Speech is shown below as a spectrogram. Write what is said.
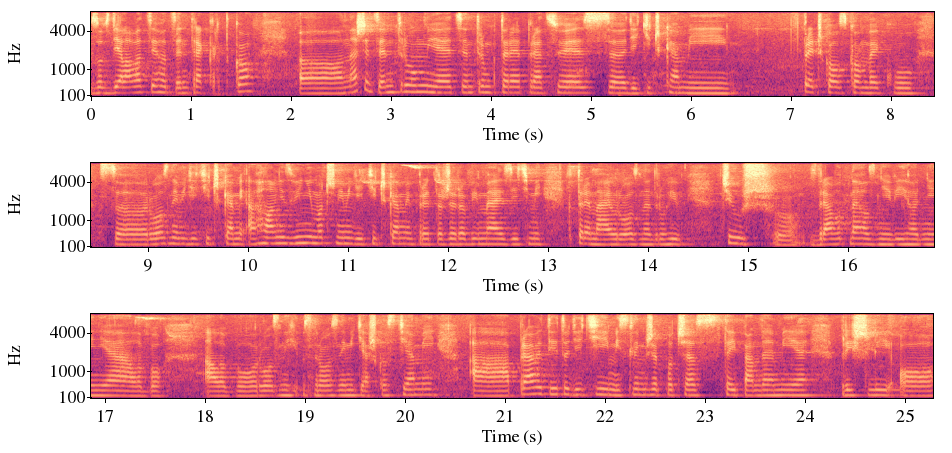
zo vzdelávacieho centra Krtko. Uh, naše centrum je centrum, ktoré pracuje s detičkami predškolskom veku, s rôznymi detičkami a hlavne s výnimočnými detičkami, pretože robíme aj s deťmi, ktoré majú rôzne druhy, či už zdravotného znevýhodnenia alebo, alebo rôznych, s rôznymi ťažkosťami. A práve tieto deti, myslím, že počas tej pandémie prišli o e,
